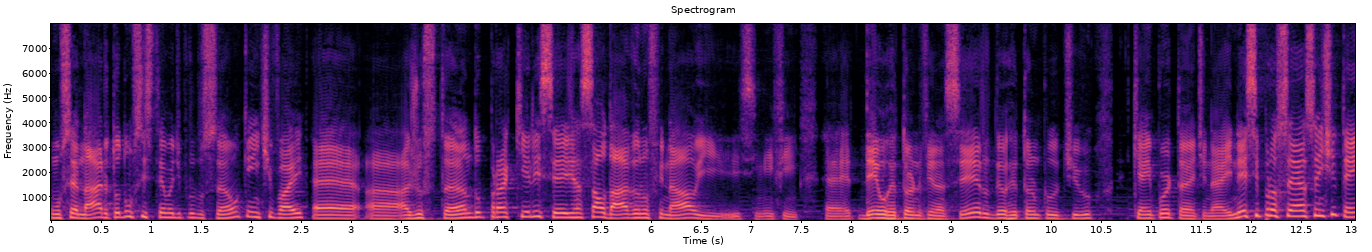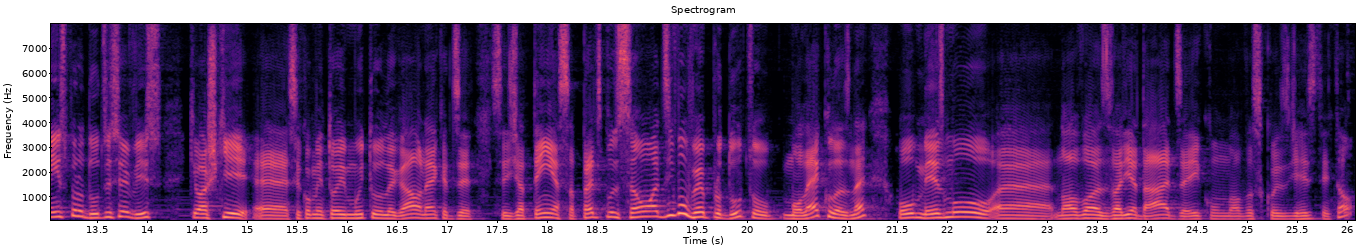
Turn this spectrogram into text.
um cenário, todo um sistema de produção que a gente vai é, a, ajustando para que ele seja saudável no final e, e sim, enfim, é, dê o retorno financeiro, dê o retorno produtivo que é importante, né? E nesse processo a gente tem os produtos e serviços que eu acho que é, você comentou aí muito legal, né? Quer dizer, você já tem essa predisposição a desenvolver produtos ou moléculas, né? Ou mesmo é, novas variedades aí com novas coisas de resistência. Então,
